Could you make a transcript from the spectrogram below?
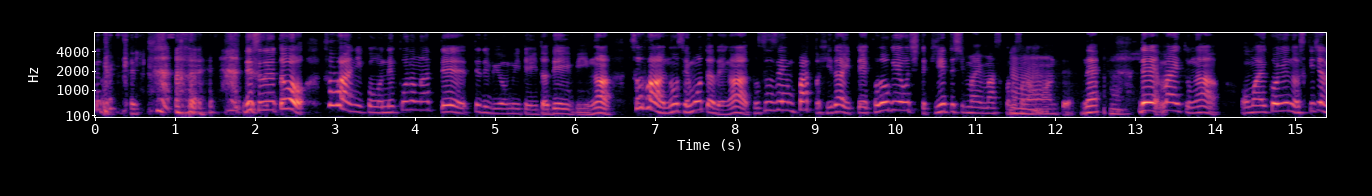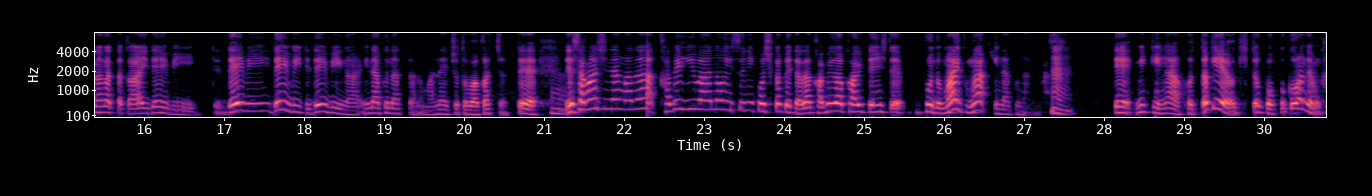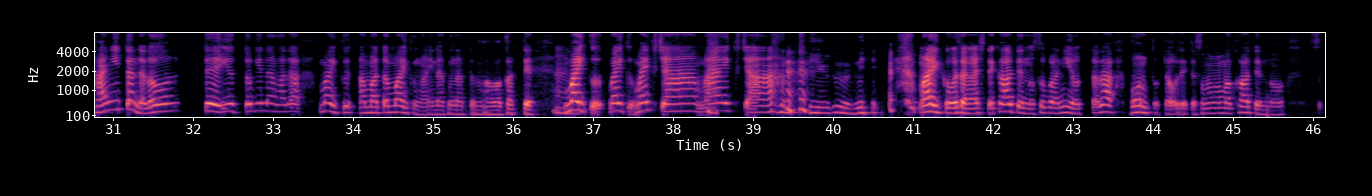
でするとソファーにこう寝転がってテレビを見ていたデイビーがソファーの背もたれが突然パッと開いて転げ落ちて消えてしまいます。コロコローンってね。でマイクが「お前こういうの好きじゃなかったかい？デイビー」って。デイビーデイビーってデイビーがいなくなったのがねちょっと分かっちゃって。うん。で探しながら壁際の椅子に腰掛けたら壁が回転して今度マイクがいなくなります。うんで、ミッキーが、ほっとけよ、きっとポップコーンでも買いに行ったんだろうって言っときながら、マイク、あ、またマイクがいなくなったのが分かって、うんマイク、マイク、マイクちゃん、マイクちゃん っていう風に、マイクを探してカーテンのそばに寄ったら、ボンと倒れて、そのままカーテンの、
